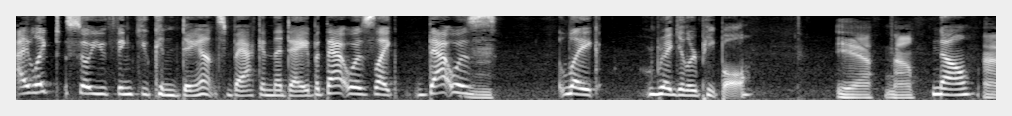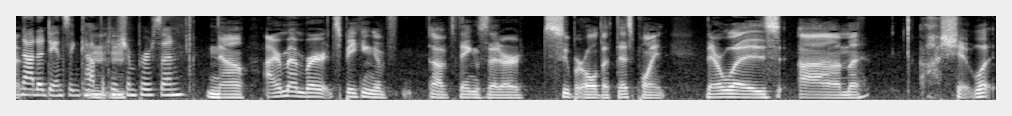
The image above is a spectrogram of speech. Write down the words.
I liked "So You Think You Can Dance" back in the day, but that was like that was Mm-hmm. like regular people. Yeah, no. No, Uh, not a dancing competition person. No, I remember. Speaking of of things that are super old at this point, there was um, oh shit, what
